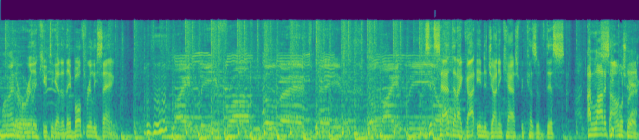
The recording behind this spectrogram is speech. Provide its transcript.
My They're Lord. really cute together. They both really sang. From the ledge, babe. Is it sad that I got into Johnny Cash because of this A lot of people did.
